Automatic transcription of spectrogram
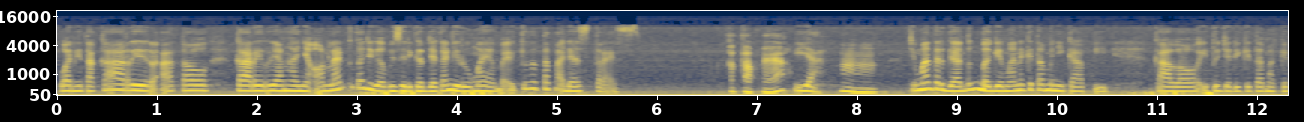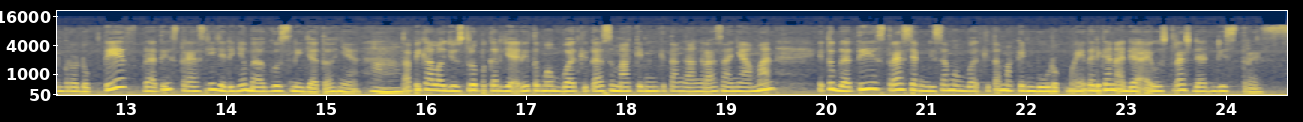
wanita karir atau karir yang hanya online itu kan juga bisa dikerjakan di rumah ya Mbak. Itu tetap ada stres. Tetap ya? Iya. Hmm. Cuman tergantung bagaimana kita menyikapi. Kalau itu jadi kita makin produktif, berarti stresnya jadinya bagus nih jatuhnya. Hmm. Tapi kalau justru pekerjaan itu membuat kita semakin kita nggak ngerasa nyaman, itu berarti stres yang bisa membuat kita makin buruk. Makanya tadi kan ada eustress dan distress.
